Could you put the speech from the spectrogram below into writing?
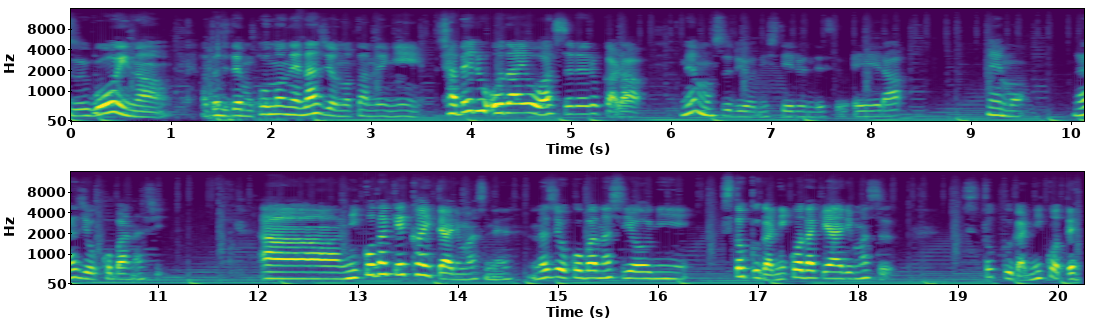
すごいな。私でもこのね、ラジオのために喋るお題を忘れるからメモするようにしてるんですよ。えら。メモ。ラジオ小話。あー、2個だけ書いてありますね。ラジオ小話用にストックが2個だけあります。ストックが2個って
